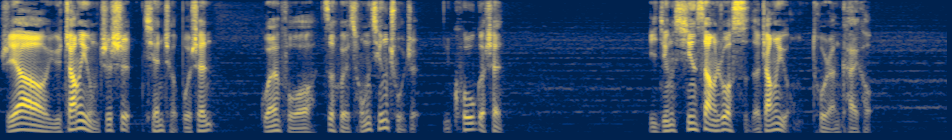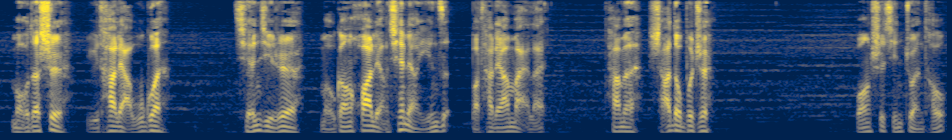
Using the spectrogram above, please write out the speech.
只要与张勇之事牵扯不深，官府自会从轻处置。你哭个甚？”已经心丧若死的张勇突然开口：“某的事与他俩无关。前几日某刚花两千两银子把他俩买来。”他们啥都不知。王世勤转头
